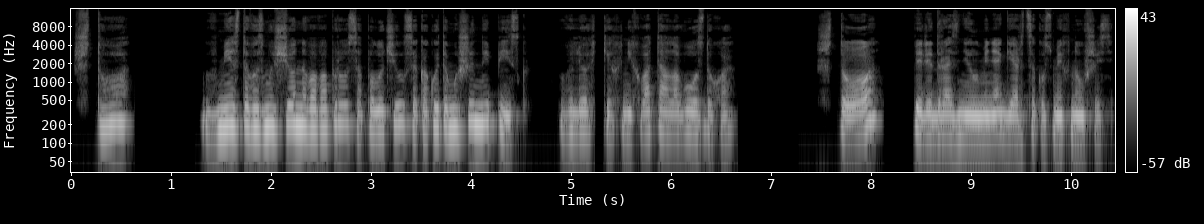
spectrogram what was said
Что? Вместо возмущенного вопроса получился какой-то мышиный писк. В легких не хватало воздуха. Что? передразнил меня герцог, усмехнувшись.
